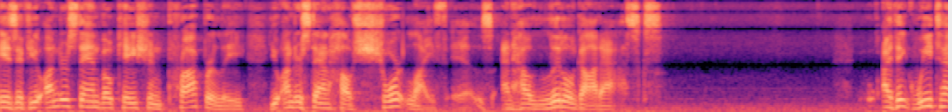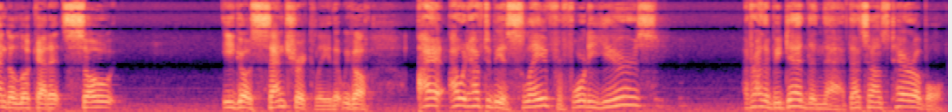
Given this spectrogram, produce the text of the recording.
is if you understand vocation properly, you understand how short life is and how little God asks. I think we tend to look at it so egocentrically that we go, I, I would have to be a slave for 40 years? I'd rather be dead than that. That sounds terrible.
